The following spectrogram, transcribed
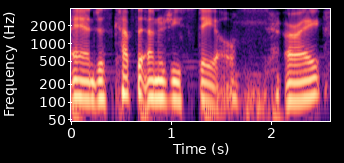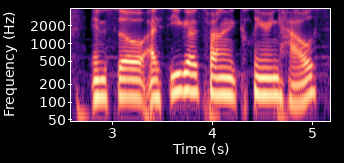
and just kept the energy stale. All right. And so I see you guys finally clearing house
